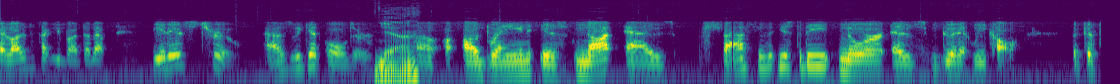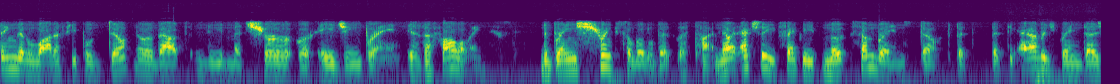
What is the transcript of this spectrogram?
I love the fact you brought that up. It is true. As we get older, yeah, uh, our brain is not as fast as it used to be, nor as good at recall. But the thing that a lot of people don't know about the mature or aging brain is the following the brain shrinks a little bit with time. Now, actually, frankly, mo- some brains don't, but but the average brain does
